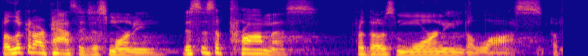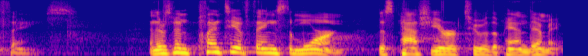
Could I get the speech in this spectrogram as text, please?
But look at our passage this morning. This is a promise for those mourning the loss of things. And there's been plenty of things to mourn this past year or two of the pandemic.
